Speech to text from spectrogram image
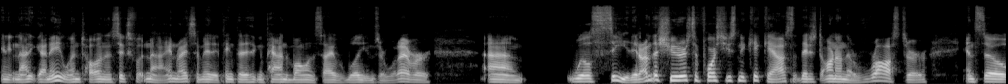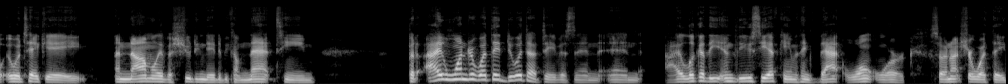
of, not got anyone taller than six foot nine, right? So maybe they think that they can pound the ball inside with Williams or whatever. Um, we'll see. They don't have the shooters to force Houston to kick out. So they just aren't on their roster. And so it would take a anomaly of a shooting day to become that team. But I wonder what they do without Davis in. And I look at the, in the UCF game and think that won't work. So I'm not sure what they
